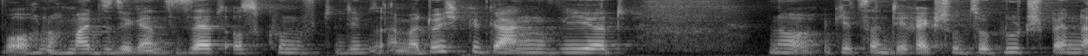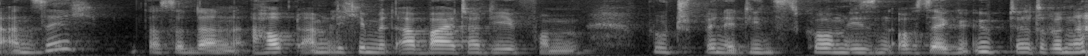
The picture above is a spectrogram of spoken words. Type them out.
wo auch nochmal diese ganze Selbstauskunft in dem Sinne einmal durchgegangen wird. Ne, geht es dann direkt schon zur Blutspende an sich. Das sind dann hauptamtliche Mitarbeiter, die vom Blutspendedienst kommen. Die sind auch sehr geübt da drin,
